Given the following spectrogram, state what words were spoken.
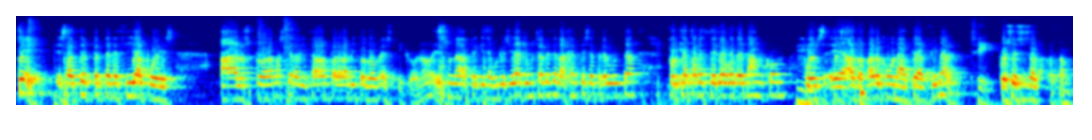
T, esa T pertenecía pues a los programas que realizaban para el ámbito doméstico, ¿no? Es una pequeña curiosidad que muchas veces la gente se pregunta por qué aparece el logo de Namco pues eh, adornado con una T al final. Sí. Pues esa es la razón.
